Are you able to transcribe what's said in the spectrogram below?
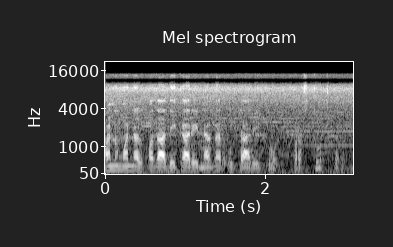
अनुमंडल पदाधिकारी नगर उटारी को प्रस्तुत कर दी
